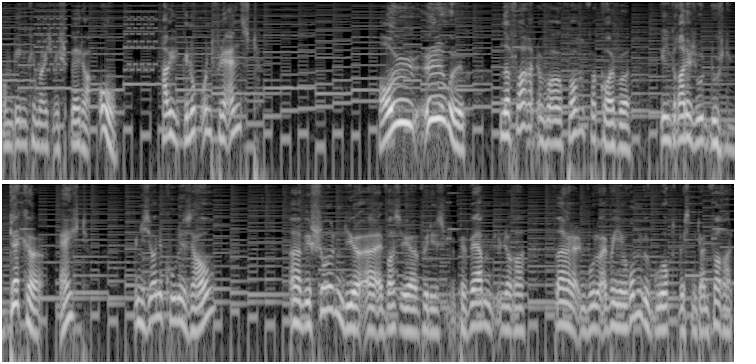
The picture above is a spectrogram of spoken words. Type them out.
Um den kümmere ich mich später. Oh, habe ich genug Influenzt? Hey, Erik, unser Fahrrad Fahrradverkäufer geht gerade so durch die Decke. Echt? Bin ich so eine coole Sau? Äh, wir schulden dir äh, etwas hier für dieses Bewerben unserer Fahrräder, wo du einfach hier rumgegurkt bist mit deinem Fahrrad.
